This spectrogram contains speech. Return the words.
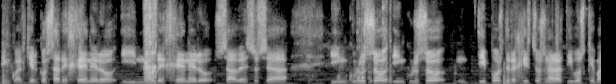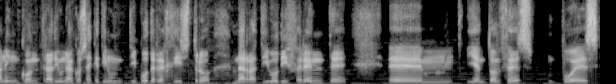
en cualquier cosa de género y no de género, ¿sabes? O sea, incluso incluso tipos de registros narrativos que van en contra de una cosa que tiene un tipo de registro narrativo diferente. em, y entonces, pues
